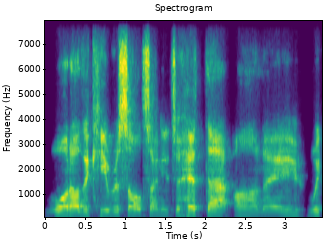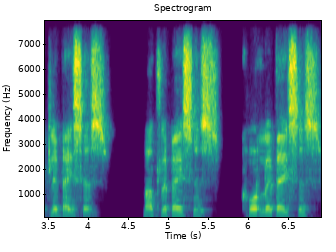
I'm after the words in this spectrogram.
What are the key results I need to hit that on a weekly basis, monthly basis, quarterly basis,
